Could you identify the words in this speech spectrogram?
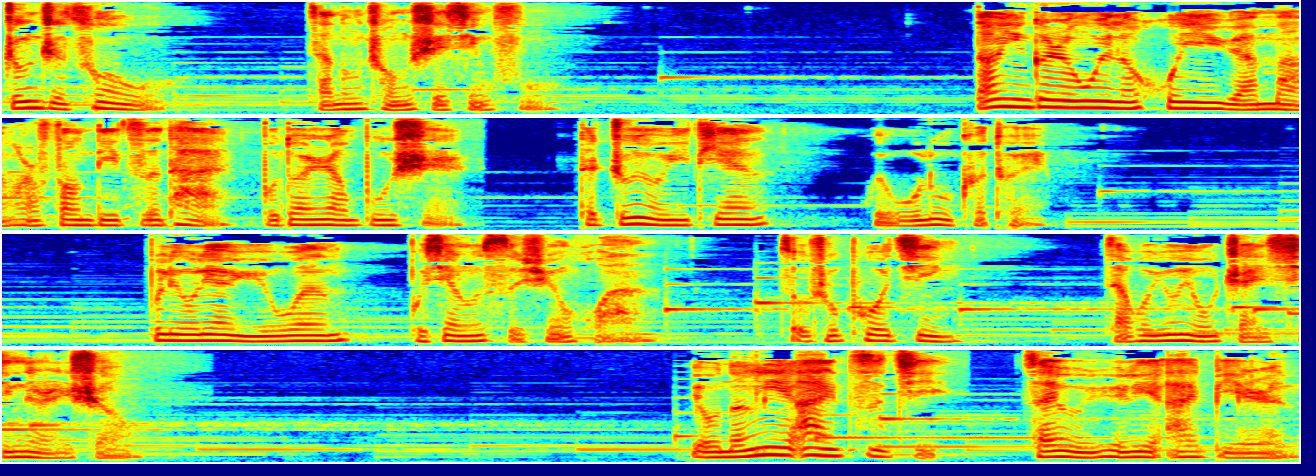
终止错误，才能重拾幸福。当一个人为了婚姻圆满而放低姿态、不断让步时，他终有一天会无路可退。不留恋余温，不陷入死循环，走出破境，才会拥有崭新的人生。有能力爱自己，才有余力爱别人。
